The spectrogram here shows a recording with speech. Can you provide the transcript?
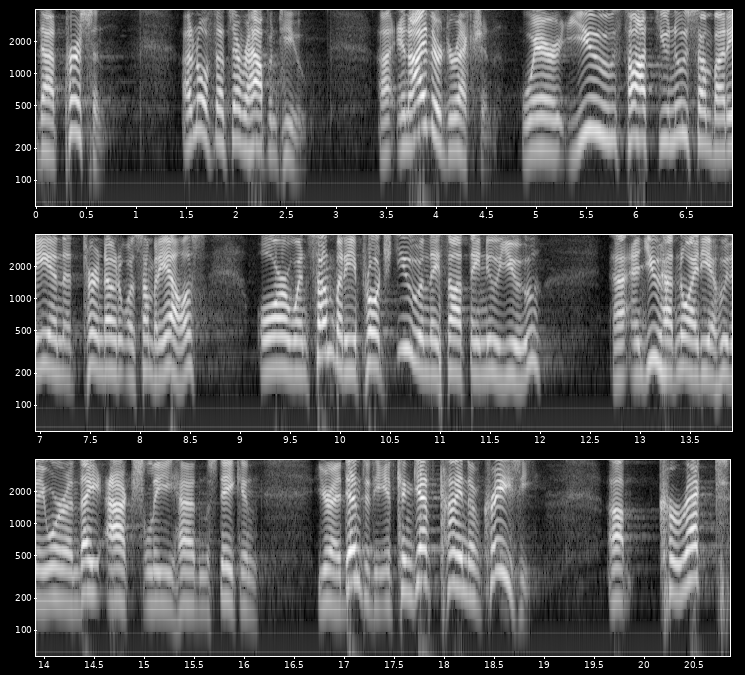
that person. I don't know if that's ever happened to you. Uh, in either direction, where you thought you knew somebody and it turned out it was somebody else, or when somebody approached you and they thought they knew you, uh, and you had no idea who they were and they actually had mistaken your identity. It can get kind of crazy. Uh, correct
